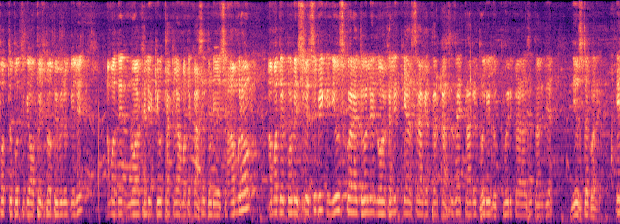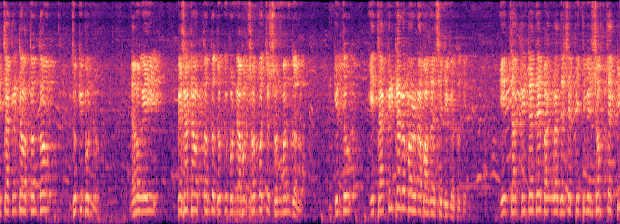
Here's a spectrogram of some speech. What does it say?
পত্রপত্রিকা অফিস বা বিভিন্ন গেলে আমাদের নোয়াখালীর কেউ থাকলে আমাদের কাছে দৌড়িয়ে আসে আমরাও আমাদের কোনো স্পেসিফিক নিউজ করাইতে হলে নোয়াখালীর কে আছে, আগে তার কাছে যাই, তারে ধরে, লক্ষ্মীপুর কার আছে, তার দিয়ে নিউজটা করে এই চাকরিটা অত্যন্ত ঝুঁকিপূর্ণ এবং এই পেশাটা অত্যন্ত ঝুঁকিপূর্ণ এবং সর্বোচ্চ সম্মানজনক। কিন্তু এই চাকরিটারও বড়টা বাজাইছে বিগত দিনে। এই চাকরিটা যে বাংলাদেশে পৃথিবীর সবচেয়ে একটি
